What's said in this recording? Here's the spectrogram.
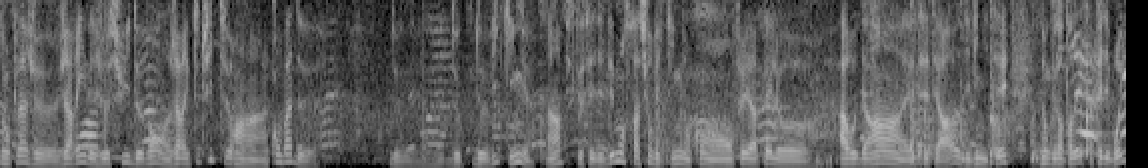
Donc là, j'arrive et je suis devant, j'arrive tout de suite sur un, combat de, de, vikings, hein, puisque c'est des démonstrations vikings. Donc on, fait appel à Odin, etc., aux divinités. donc vous entendez, ça fait des bruits.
